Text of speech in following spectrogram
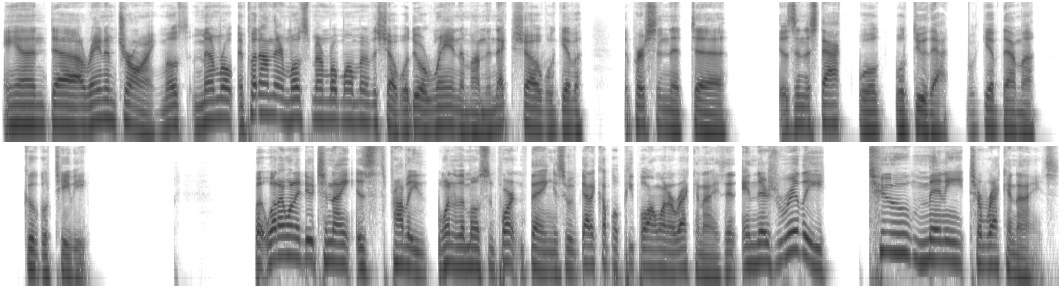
And uh, a random drawing, most memorable, and put on there most memorable moment of the show. We'll do a random on the next show. We'll give a, the person that uh, is in the stack. We'll we'll do that. We'll give them a Google TV. But what I want to do tonight is probably one of the most important things. We've got a couple people I want to recognize, and, and there's really too many to recognize.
